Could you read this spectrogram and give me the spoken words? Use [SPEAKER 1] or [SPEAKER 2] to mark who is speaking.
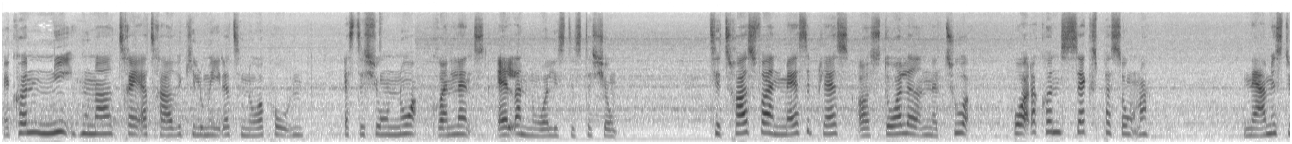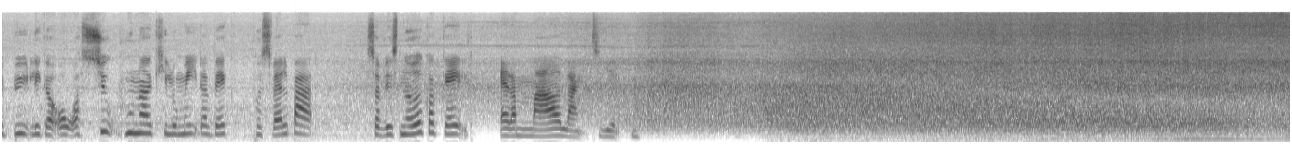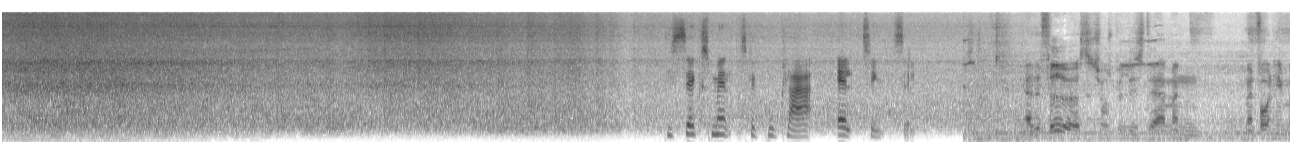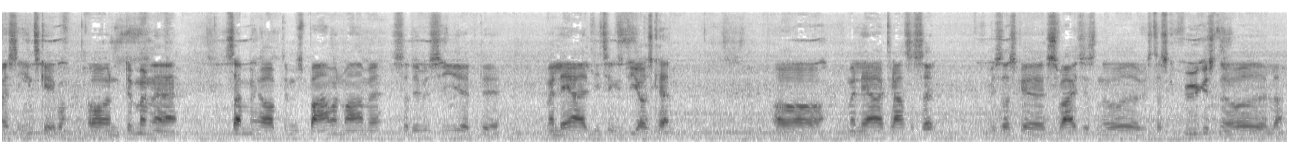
[SPEAKER 1] Med kun 933 km til Nordpolen er station Nord Grønlands allernordligste station. Til trods for en masse plads og storladen natur, bor der kun 6 personer. Nærmeste by ligger over 700 km væk på Svalbard, så hvis noget går galt, er der meget langt til hjælpen. De seks mænd skal kunne klare alting selv.
[SPEAKER 2] Ja, det fede ved stationsbilist, det er, at man, man får en hel masse egenskaber. Og det, man er sammen med heroppe, dem sparer man meget med. Så det vil sige, at øh, man lærer alle de ting, som de også kan. Og man lærer at klare sig selv. Hvis der skal svejses noget, eller hvis der skal bygges noget, eller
